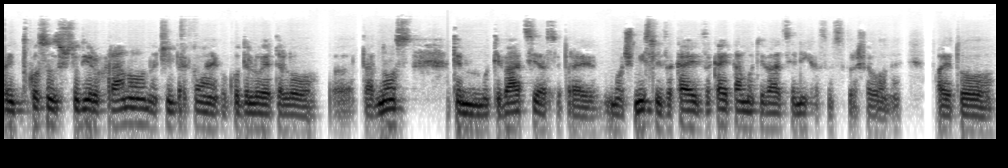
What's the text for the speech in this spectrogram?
In tako sem študiral hrano, način prehranevanja, kako deluje telo, eh, ta odnos, potem motivacija, se pravi, moč misli, zakaj, zakaj ta motivacija niha, sem se spraševal. Ne. Ali to,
